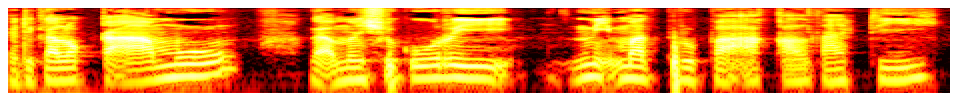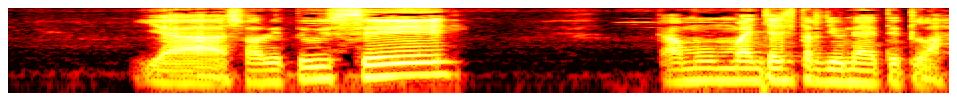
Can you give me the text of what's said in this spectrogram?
Jadi kalau kamu nggak mensyukuri nikmat berupa akal tadi ya sorry to say kamu Manchester United lah.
